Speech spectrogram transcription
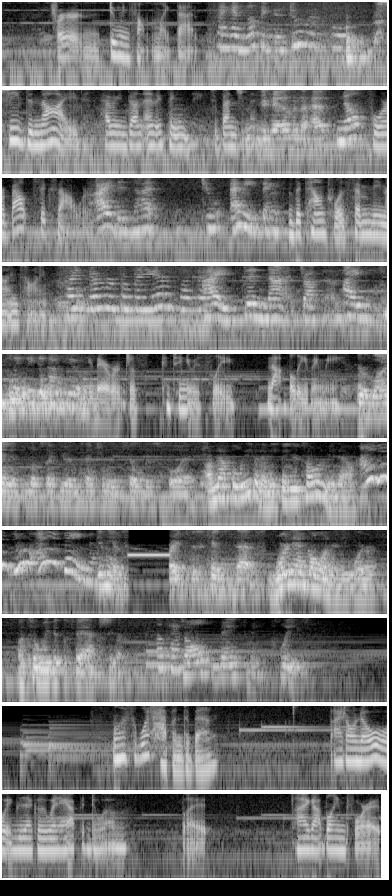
for doing something like that? I had nothing to do with it. She denied having done anything to Benjamin. You hit him in the head? No. For about six hours. I did not do anything. The count was 79 times. I never put my hands on them. I did not drop them. I completely did not do. They were just continuously not believing me. You're lying. It looks like you intentionally killed this boy. I'm not believing anything you're telling me now. I didn't do anything. Give me a break. This kid's dead. We're not going anywhere until we get the facts here. Okay. Don't make me, please. Melissa, what happened to Ben? I don't know exactly what happened to him, but I got blamed for it.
